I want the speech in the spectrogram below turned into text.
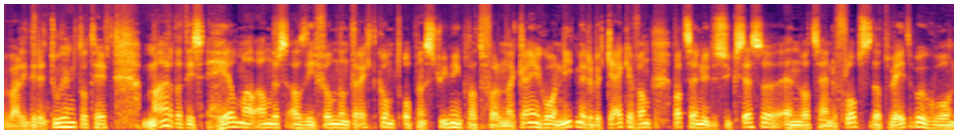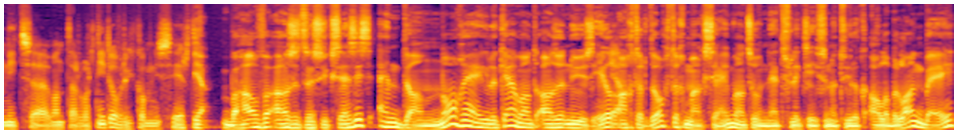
waar iedereen toegang tot heeft. Maar dat is helemaal anders als die film dan terechtkomt op een streamingplatform. Dan kan je gewoon niet meer bekijken van wat zijn nu de successen en wat zijn de flops. Dat weten we gewoon niet, uh, want daar wordt niet over gecommuniceerd. Ja, behalve als het een succes is. En dan nog eigenlijk, hè, want als het nu eens heel ja. achterdochtig mag zijn, want zo'n Netflix heeft er natuurlijk alle belang bij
